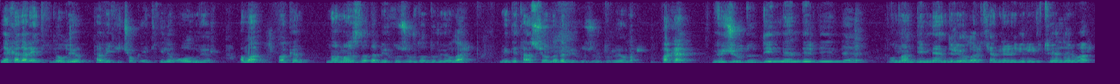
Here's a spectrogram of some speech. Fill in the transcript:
Ne kadar etkili oluyor? Tabii ki çok etkili olmuyor. Ama bakın namazda da bir huzurda duruyorlar. Meditasyonda da bir huzur duruyorlar. Fakat vücudu dinlendirdiğinde ondan dinlendiriyorlar. Kendilerine göre ritüelleri var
